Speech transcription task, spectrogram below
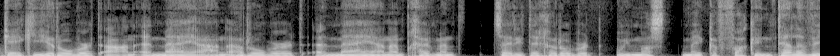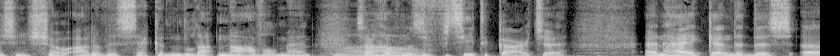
keek hij Robert aan en mij aan en Robert en mij aan. En op een gegeven moment zei hij tegen Robert, we must make a fucking television show out of his second novel, man. Zij gaf me zijn visitekaartje. En hij kende dus, eh,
